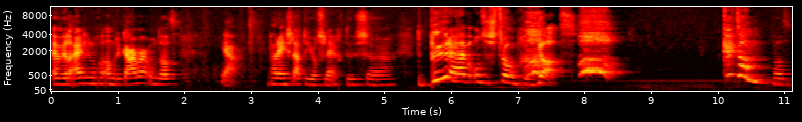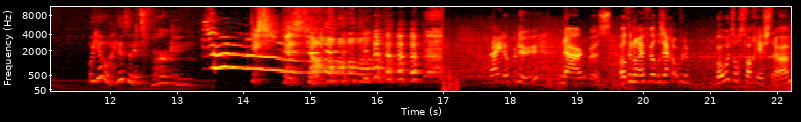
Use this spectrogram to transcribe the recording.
En we willen eigenlijk nog een andere kamer, omdat, ja, Marijn slaapt hier heel slecht. Dus uh, de buren hebben onze stroom gejat. Kijk dan! Wat? Oh joh, hij doet het. It's working. Yes! Wij lopen nu naar de bus. Wat ik nog even wilde zeggen over de boottocht van gisteren.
